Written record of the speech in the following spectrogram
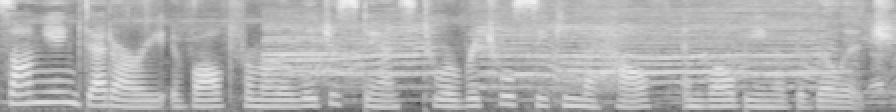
Sanghyang Dedari evolved from a religious dance to a ritual seeking the health and well-being of the village.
